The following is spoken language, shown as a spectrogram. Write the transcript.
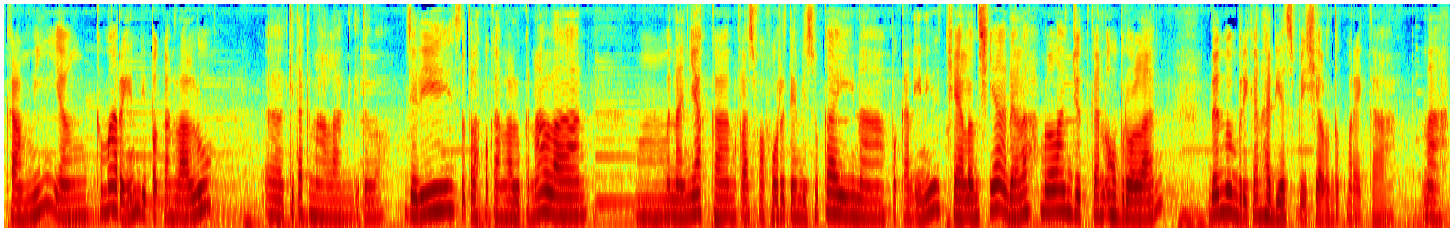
kami yang kemarin di pekan lalu eh, kita kenalan gitu loh. Jadi setelah pekan lalu kenalan menanyakan kelas favorit yang disukai. Nah, pekan ini challenge-nya adalah melanjutkan obrolan dan memberikan hadiah spesial untuk mereka. Nah,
